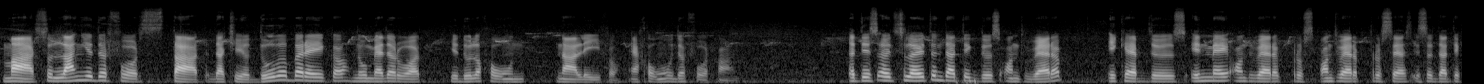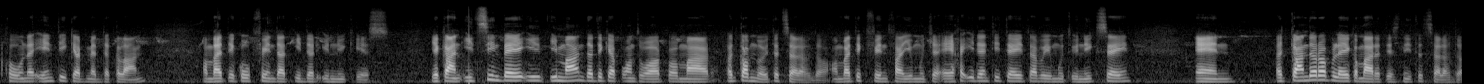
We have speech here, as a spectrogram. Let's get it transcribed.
Maar zolang je ervoor staat dat je je doel wil bereiken, no matter what, je doelen gewoon naleven en gewoon ervoor gaan. Het is uitsluitend dat ik dus ontwerp. Ik heb dus in mijn ontwerp, ontwerpproces is het dat ik gewoon een intake heb met de klant. Omdat ik ook vind dat ieder uniek is. Je kan iets zien bij iemand dat ik heb ontworpen, maar het komt nooit hetzelfde. Omdat ik vind van je moet je eigen identiteit hebben, je moet uniek zijn. En het kan erop lijken, maar het is niet hetzelfde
